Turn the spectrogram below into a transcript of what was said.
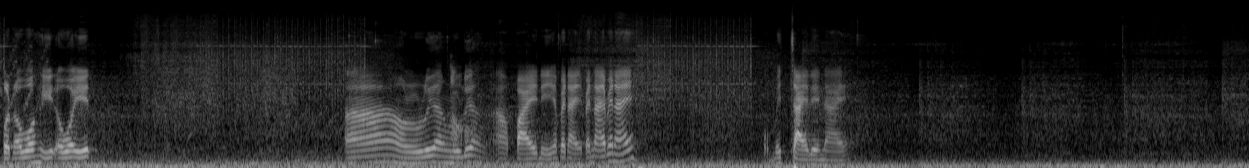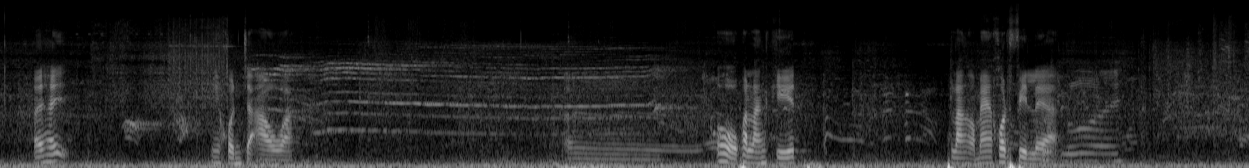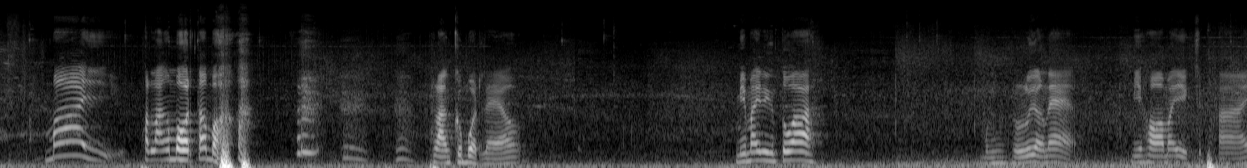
กด overheat overheat อ้าวรู้เรื่องรู้เรื่องอ้าวไปหนีไปไหนไปไหนไปไหน ผมไม่ใจเลยนาย เฮ้ยเฮ้ยมีคนจะเอาอะเออโอ้โห พลังกรีดพลังของแม่โคตรฟินเลยอะไม่ พลังหมดต้องบอกพลังกูหมดแล้ว มีไม้หนึ่งตัว มึงรู้เรื่องแน่ มีฮอมาอีกชิบหาย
